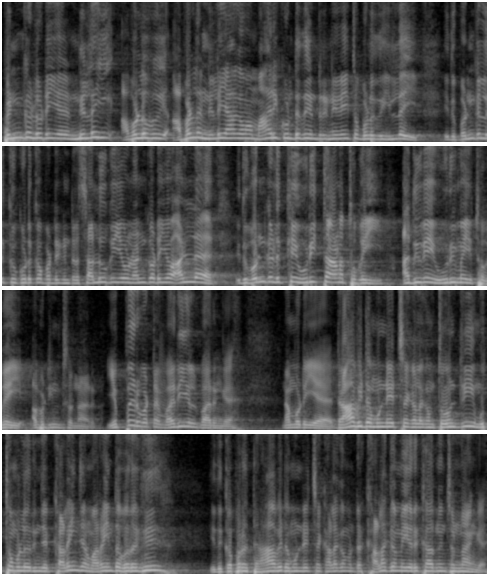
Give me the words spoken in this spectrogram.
பெண்களுடைய நிலை அவ்வளவு அவல நிலையாக மாறிக்கொண்டது என்று நினைத்த பொழுது இல்லை. இது பெண்களுக்கு கொடுக்கப்படுகின்ற சலுகையோ நன்கொடையோ அல்ல. இது பெண்களுக்கே உரித்தான தொகை அதுவே உரிமை தொகை அப்படின்னு சொன்னார். எப்பேற்பட்ட வரியில் பாருங்க. நம்முடைய திராவிட முன்னேற்ற கழகம் தோன்றி முத்தமிழறிஞர் கலைஞர் மறைந்த பிறகு இதுக்கப்புறம் திராவிட முன்னேற்ற கழகம் என்ற கழகமே இருக்காதுன்னு சொன்னாங்க.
